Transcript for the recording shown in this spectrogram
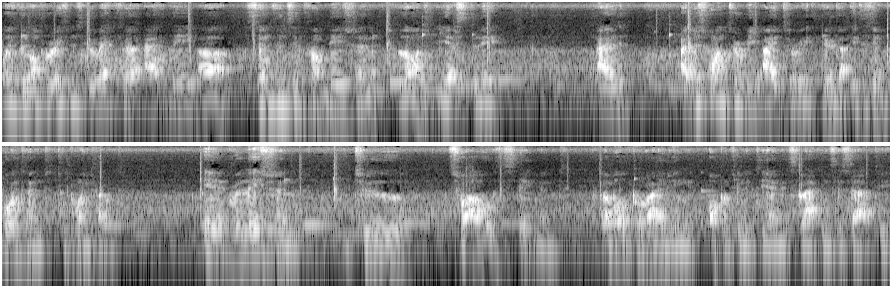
was the operations director at the uh, Sentencing Foundation launch yesterday. And I just want to reiterate here that it is important to point out in relation to Suavo's statement about providing opportunity and its lack in society.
